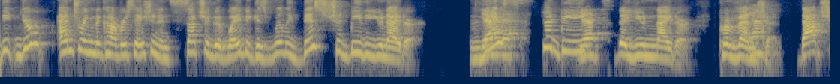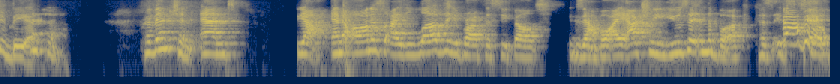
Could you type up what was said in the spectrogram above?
th- you're entering the conversation in such a good way because really this should be the uniter. Yes. This should be Yes. the uniter. Prevention. That should be it. Prevention. And yeah, and honest, I love that you brought up the seatbelt example. I actually use it in the book because it's Stop so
